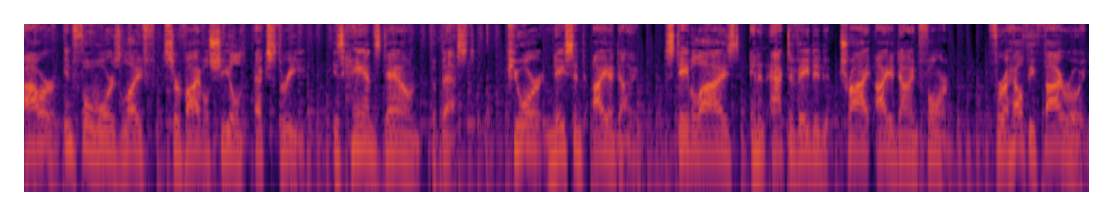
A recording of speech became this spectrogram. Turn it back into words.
our InfoWars Life Survival Shield X3 is hands down the best pure nascent iodine, stabilized in an activated triiodine form. For a healthy thyroid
